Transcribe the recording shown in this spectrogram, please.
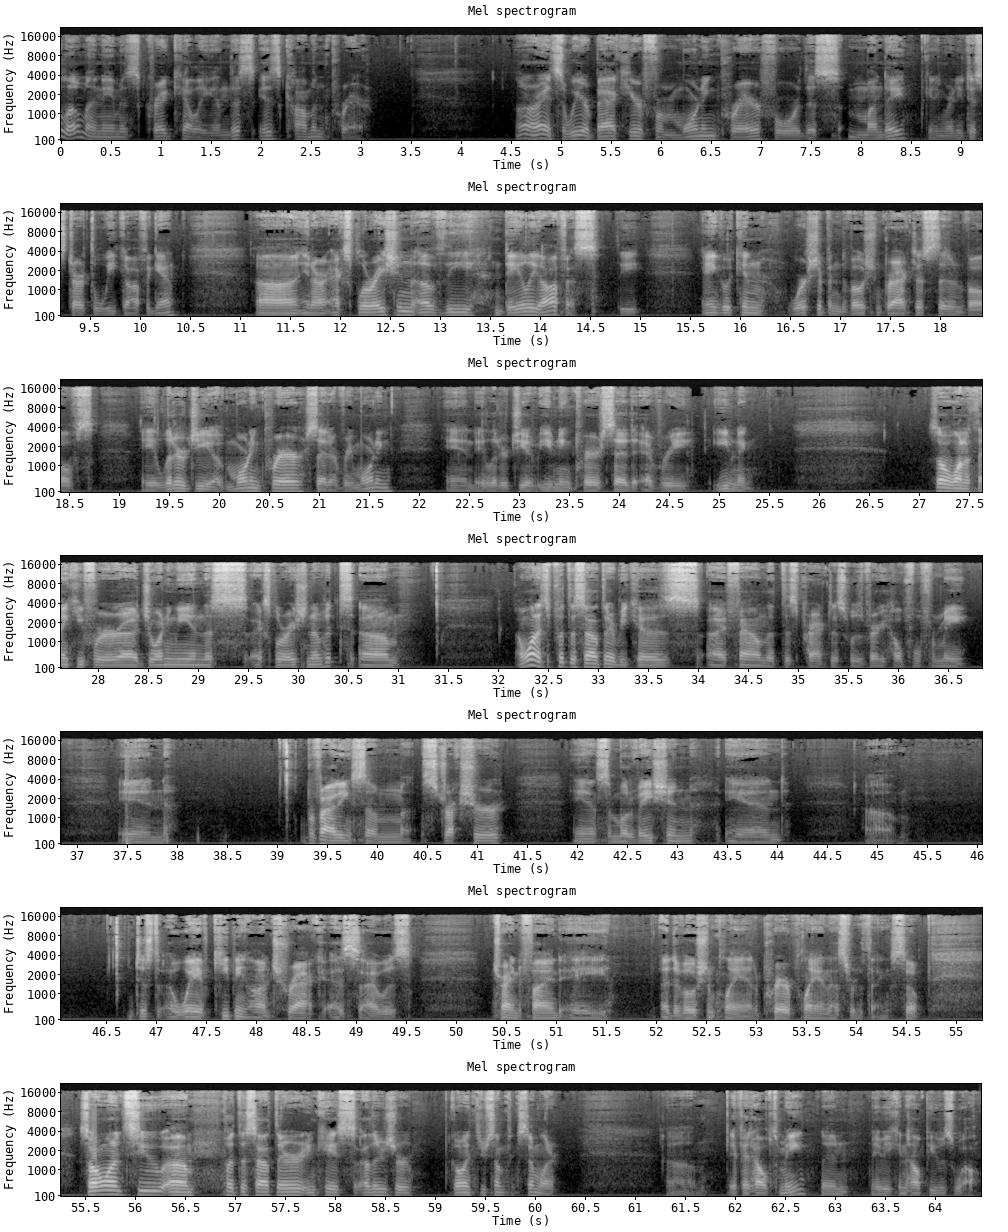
Hello, my name is Craig Kelly, and this is Common Prayer. All right, so we are back here for morning prayer for this Monday, getting ready to start the week off again uh, in our exploration of the daily office, the Anglican worship and devotion practice that involves a liturgy of morning prayer said every morning and a liturgy of evening prayer said every evening. So I want to thank you for uh, joining me in this exploration of it. Um, I wanted to put this out there because I found that this practice was very helpful for me in providing some structure and some motivation and um, just a way of keeping on track as I was trying to find a a devotion plan, a prayer plan, that sort of thing. So, so I wanted to um, put this out there in case others are going through something similar. Um, if it helped me, then maybe it can help you as well.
